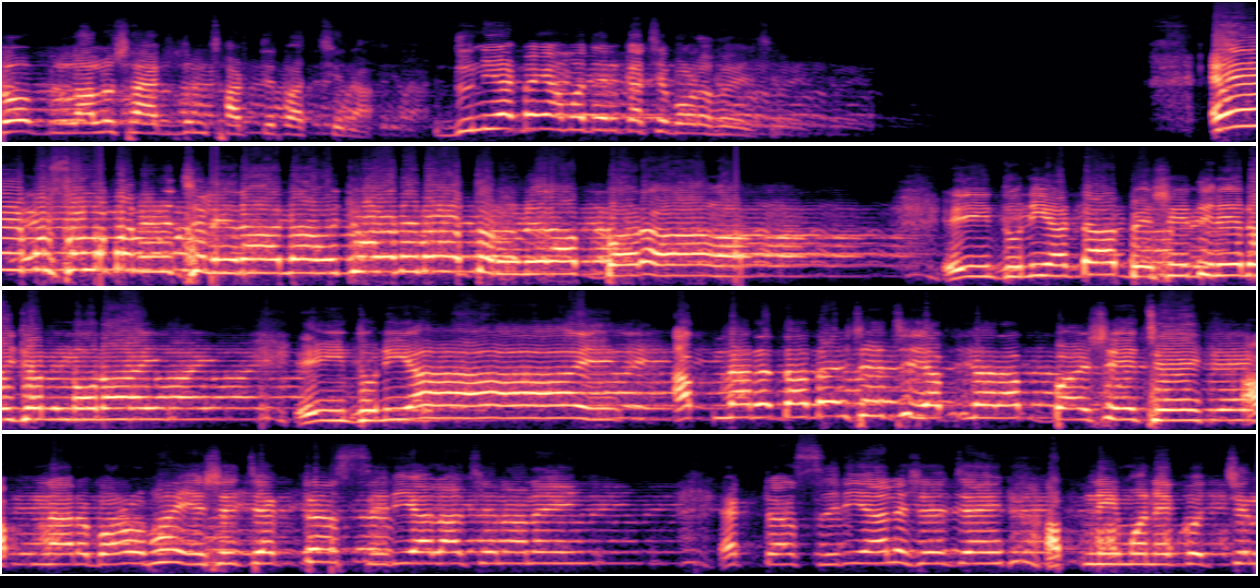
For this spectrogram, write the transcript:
লোভ, লালসা একদম ছাড়তে পাচ্ছি না। দুনিয়াটাই আমাদের কাছে বড় হয়েছে। এই মুসলমানের ছেলেরা নওজোয়ানেরা তরুণের, আব্বারা। এই দুনিয়াটা বেশি দিনের জন্য নয়। এই দুনিয়ায় আপনার দাদা এসেছে, আপনার আব্বা এসেছে, আপনার বড় ভাই এসেছে, একটা সিরিয়াল আছে না নেই? একটা সিরিয়াল এসেছে। আপনি মনে করছেন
